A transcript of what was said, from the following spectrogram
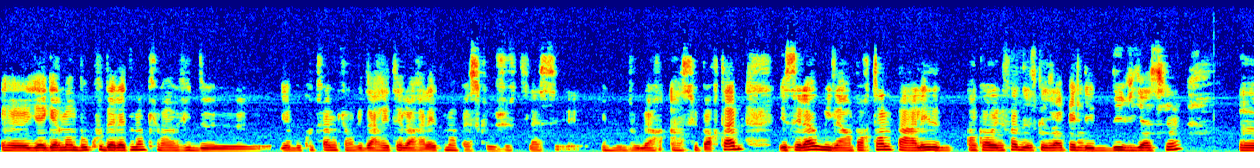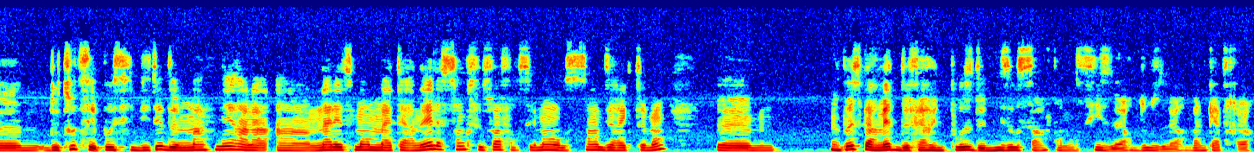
il y a également beaucoup d'allaitements qui ont envie de, il y a beaucoup de femmes qui ont envie d'arrêter leur allaitement parce que juste là c'est une douleur insupportable. Et c'est là où il est important de parler encore une fois de ce que j'appelle les déviations. Euh, de toutes ces possibilités de maintenir un, un, allaitement maternel sans que ce soit forcément au sein directement. Euh, on peut se permettre de faire une pause de mise au sein pendant 6 heures, 12 heures, 24 heures,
